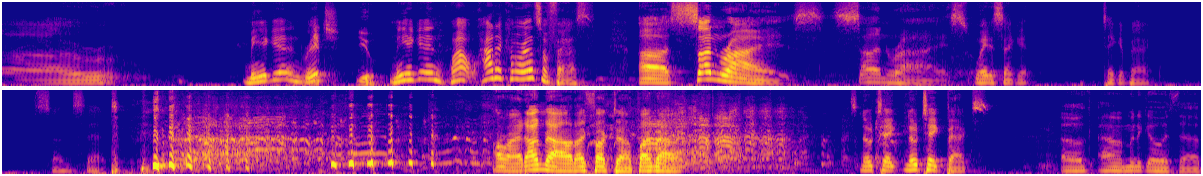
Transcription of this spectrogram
uh, me again, Rich. You. Me again. Wow, how did it come around so fast? Uh, sunrise. Sunrise. Wait a second. Take it back. Sunset. All right, I'm out. I fucked up. I'm out. It's no take no take backs. Uh, I'm gonna go with uh,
